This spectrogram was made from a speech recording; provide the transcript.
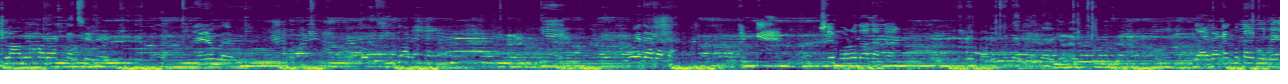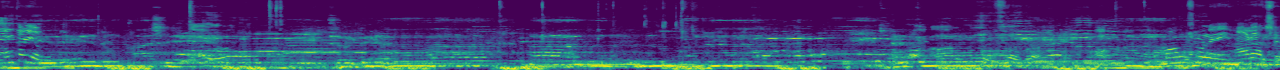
ক্লাবে পরে একটা ছেলে। এরম সেই বড় দাদাটা। জায়গাটা কোথায় বলব এখানকার যাব মাংস নেই হাড় আছে।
